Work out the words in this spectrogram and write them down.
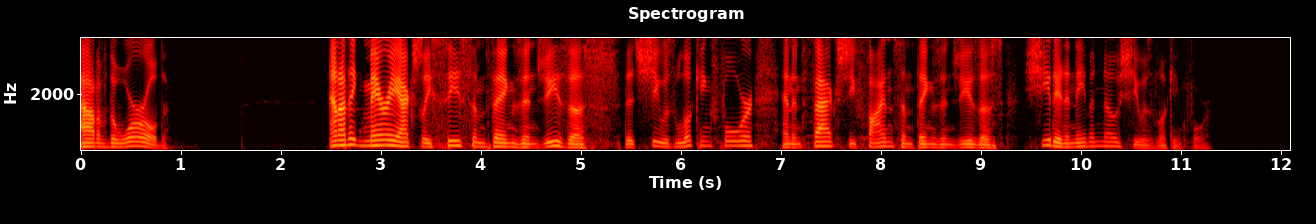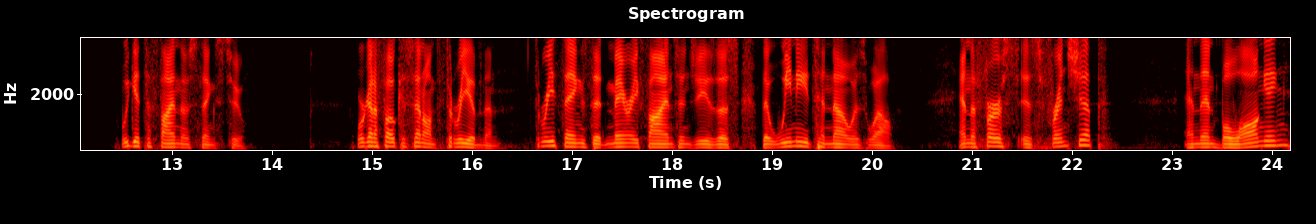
out of the world? And I think Mary actually sees some things in Jesus that she was looking for. And in fact, she finds some things in Jesus she didn't even know she was looking for. We get to find those things too. We're going to focus in on three of them. Three things that Mary finds in Jesus that we need to know as well. And the first is friendship, and then belonging,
